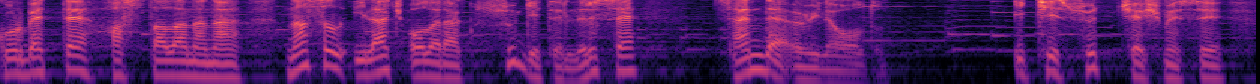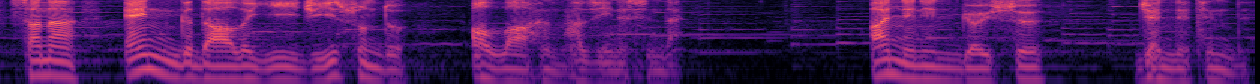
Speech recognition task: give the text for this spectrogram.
Gurbette hastalanana nasıl ilaç olarak su getirilirse sen de öyle oldun. İki süt çeşmesi sana en gıdalı yiyeceği sundu Allah'ın hazinesinden. Annenin göğsü cennetindi.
